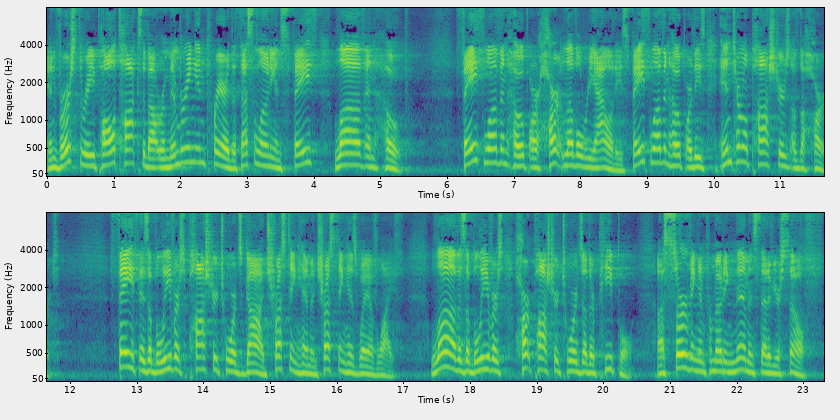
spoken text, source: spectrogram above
In verse 3, Paul talks about remembering in prayer the Thessalonians' faith, love, and hope. Faith, love, and hope are heart level realities. Faith, love, and hope are these internal postures of the heart. Faith is a believer's posture towards God, trusting Him and trusting His way of life. Love is a believer's heart posture towards other people, uh, serving and promoting them instead of yourself.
